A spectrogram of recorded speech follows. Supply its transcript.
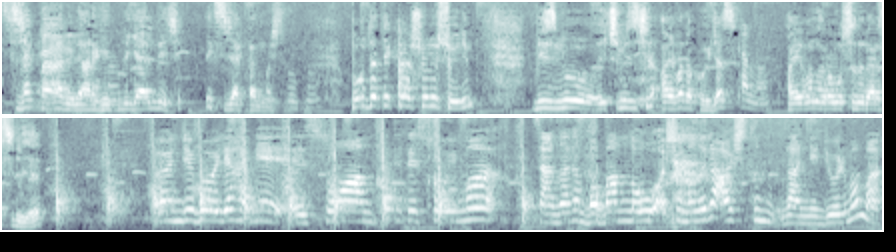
sıcak daha böyle hareketli geldiği için ilk sıcaktan başladım. Burada tekrar şöyle söyleyeyim. Biz bu içimiz içine ayva da koyacağız. Tamam. Ayvanın aromasını versin diye. Önce böyle hani e, soğan, patates soyma sen zaten babanla o aşamaları aştın zannediyorum ama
